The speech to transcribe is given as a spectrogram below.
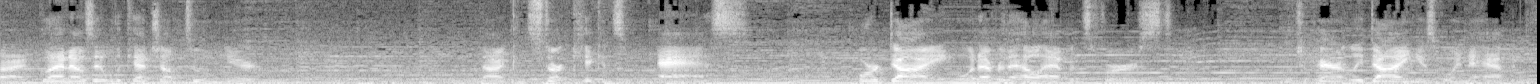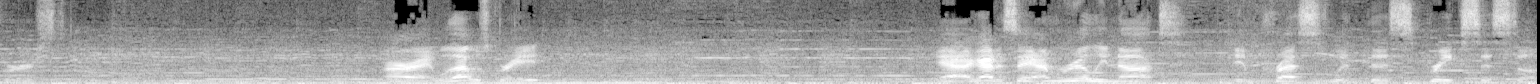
Alright, glad I was able to catch up to him here. Now I can start kicking some ass. Or dying, whatever the hell happens first. Which apparently dying is going to happen first. Alright, well that was great. Yeah, I gotta say, I'm really not impressed with this brake system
